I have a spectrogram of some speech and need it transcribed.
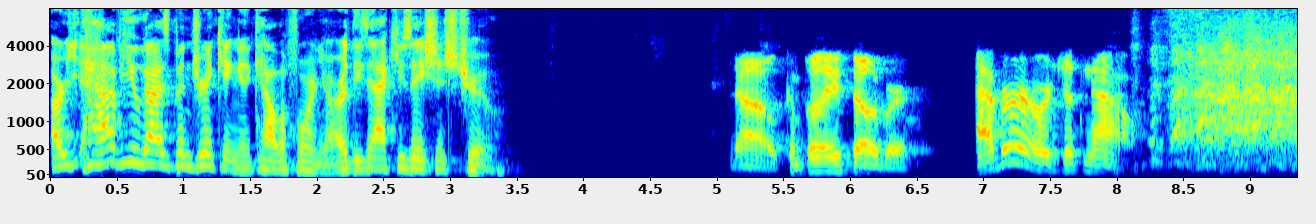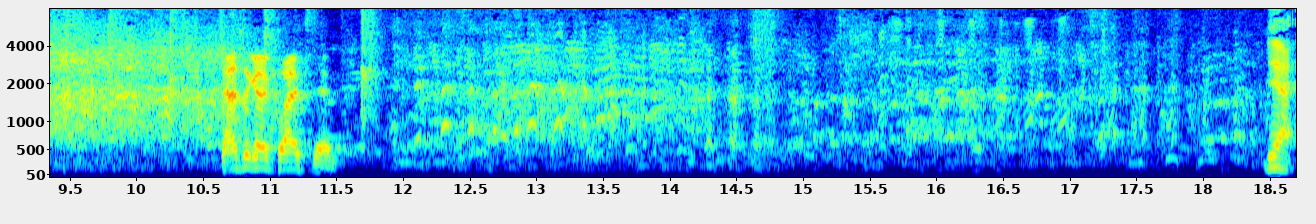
are you, have you guys been drinking in California? Are these accusations true? No, completely sober. Ever or just now? That's a good question. Yeah,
